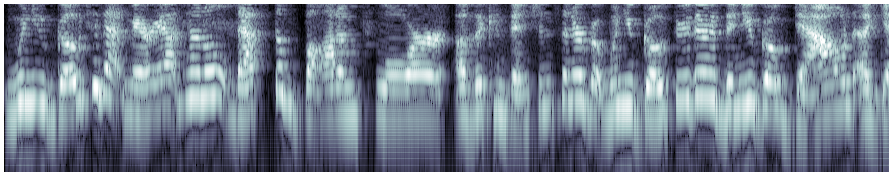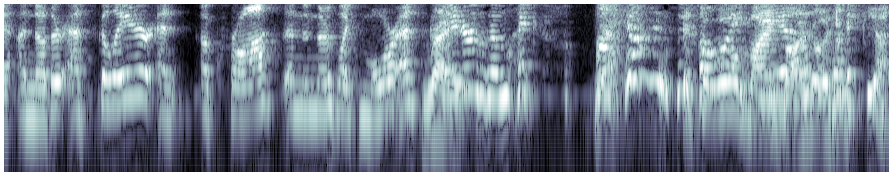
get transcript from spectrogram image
when you go to that Marriott tunnel, that's the bottom floor of the convention center. But when you go through there, then you go down again another escalator and across, and then there's like more escalators, Right. and I'm like, I have no It's a little idea, mind-boggling. like, Yeah.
